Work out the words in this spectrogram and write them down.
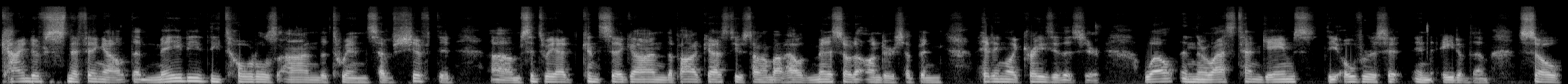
kind of sniffing out that maybe the totals on the Twins have shifted um, since we had Consig on the podcast. He was talking about how the Minnesota unders have been hitting like crazy this year. Well, in their last ten games, the over is hit in eight of them. So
